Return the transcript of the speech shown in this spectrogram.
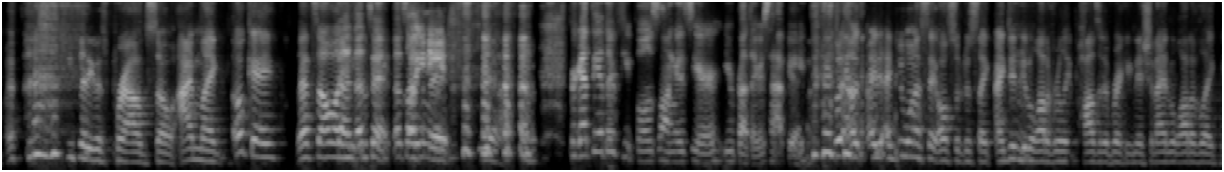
he said he was proud. So I'm like, okay, that's all I need. That's it. That's, that's all you need. Yeah. Forget the other people as long as your your brother's happy. Yeah. But I, I, do want to say also just like I did get a mm-hmm. lot of really positive recognition. I had a lot of like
